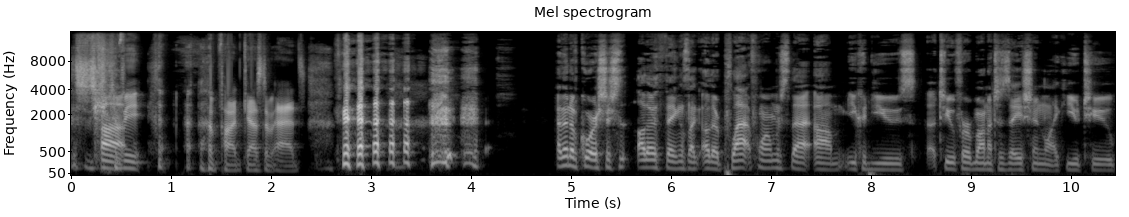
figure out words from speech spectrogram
This is going to Uh, be a podcast of ads. and then, of course, there's other things like other platforms that um, you could use uh, too for monetization, like YouTube,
